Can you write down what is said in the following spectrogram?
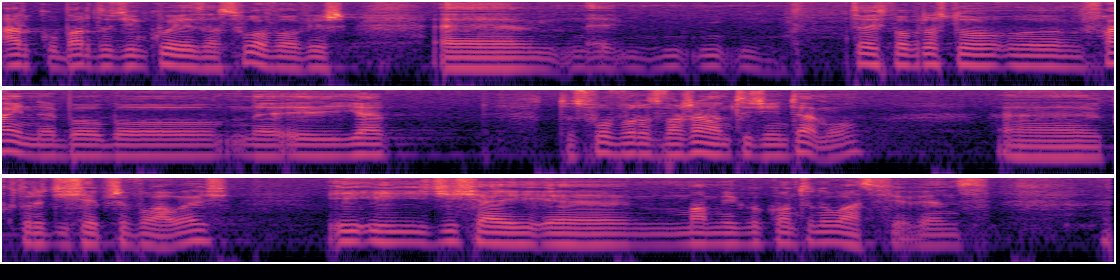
Arku, bardzo dziękuję za słowo, wiesz, e, to jest po prostu e, fajne, bo, bo e, ja to słowo rozważałem tydzień temu, e, które dzisiaj przywołałeś i, i dzisiaj e, mam jego kontynuację, więc e,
